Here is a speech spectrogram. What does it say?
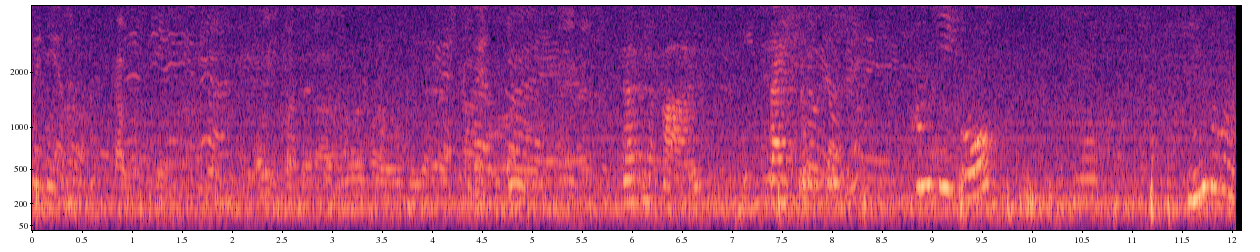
medium. It's right to go.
